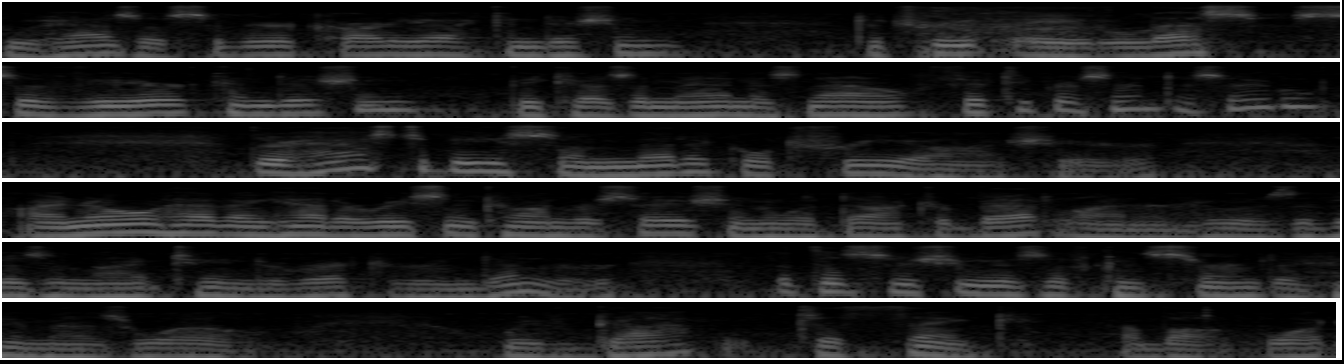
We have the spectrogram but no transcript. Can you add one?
who has a severe cardiac condition to treat a less severe condition because a man is now 50% disabled? There has to be some medical triage here. I know, having had a recent conversation with Dr. Batliner, who is the VISN 19 director in Denver, that this issue is of concern to him as well. We've got to think about what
